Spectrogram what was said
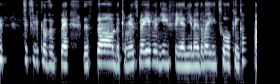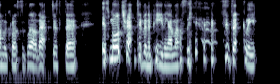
just because of the the style, the charisma, even you, Fionn, you know, the way you talk and come across as well. That just uh, it's more attractive and appealing, I must say. exactly.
